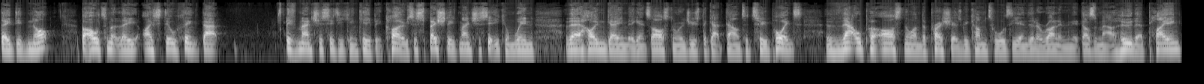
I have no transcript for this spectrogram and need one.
They did not. But ultimately, I still think that if Manchester City can keep it close, especially if Manchester City can win their home game against Arsenal, reduce the gap down to two points, that will put Arsenal under pressure as we come towards the end of the run. And it doesn't matter who they're playing.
